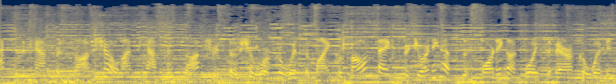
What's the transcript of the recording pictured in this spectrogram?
Back to the Kathryn Zox Show. I'm Kathryn Zox, your social worker with the microphone. Thanks for joining us this morning on Voice America Women's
